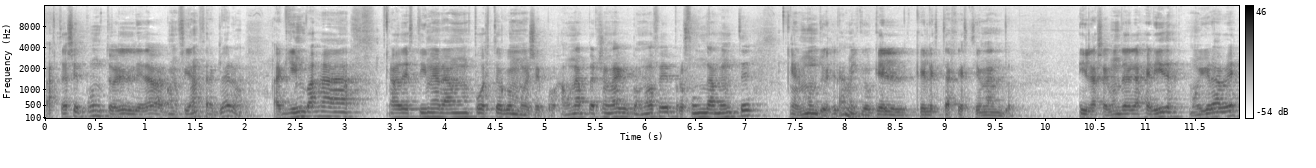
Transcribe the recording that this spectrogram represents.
Hasta ese punto él le daba confianza, claro. ¿A quién vas a, a destinar a un puesto como ese? Pues a una persona que conoce profundamente el mundo islámico que él, que él está gestionando. Y la segunda de las heridas, muy grave,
